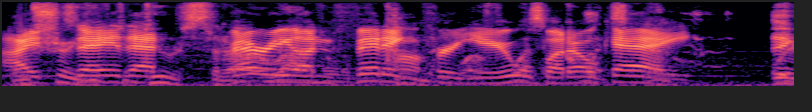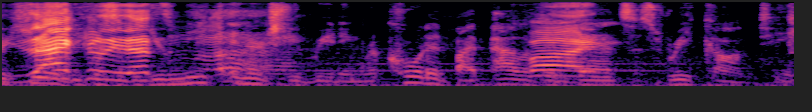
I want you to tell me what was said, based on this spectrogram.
I'd sure say that's that very arrival in the unfitting for you, wasn't but okay. coincidental. We're here Exactly, because that's- a unique energy reading recorded by Paladin Fine. Vance's recon team.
